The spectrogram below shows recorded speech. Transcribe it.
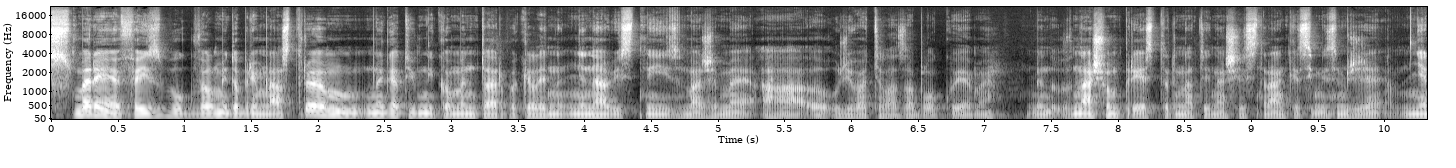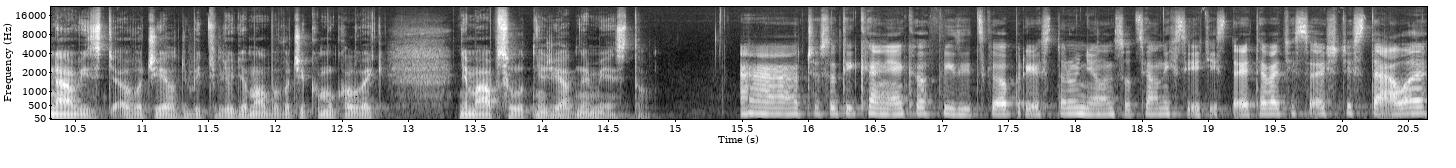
smere je Facebook veľmi dobrým nástrojom. Negatívny komentár, pokiaľ je nenávistný, zmažeme a užívateľa zablokujeme. V našom priestore na tej našej stránke si myslím, že nenávisť voči LGBT ľuďom alebo voči komukoľvek nemá absolútne žiadne miesto. A čo sa týka nejakého fyzického priestoru, nielen sociálnych sietí, stretávate sa ešte stále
